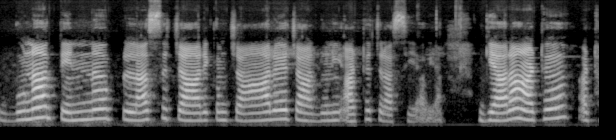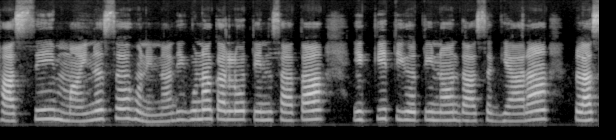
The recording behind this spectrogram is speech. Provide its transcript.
ਗੁਣਾ 3 ਪਲੱਸ 4 1 4 4 ਦੂਣੀ 8 84 ਆ ਗਿਆ। 11 8 88 ਮਾਈਨਸ, ਹੁਣ ਇਹਨਾਂ ਦੀ ਗੁਣਾ ਕਰ ਲਓ 3 7 21 30 9 10 11 ਪਲੱਸ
